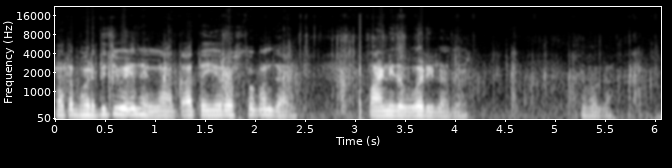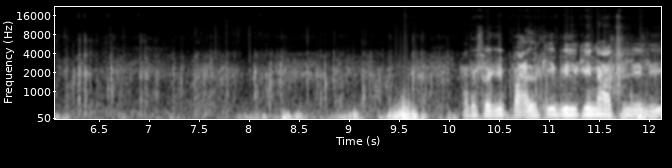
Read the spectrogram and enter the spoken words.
हे आता भरतीची वेळ झाली ना आता आता हे रस्तो पण जाय पाणी जर वर इला तर. हे बघा. आता सगळी पालखी बिलकी नाचलेली.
